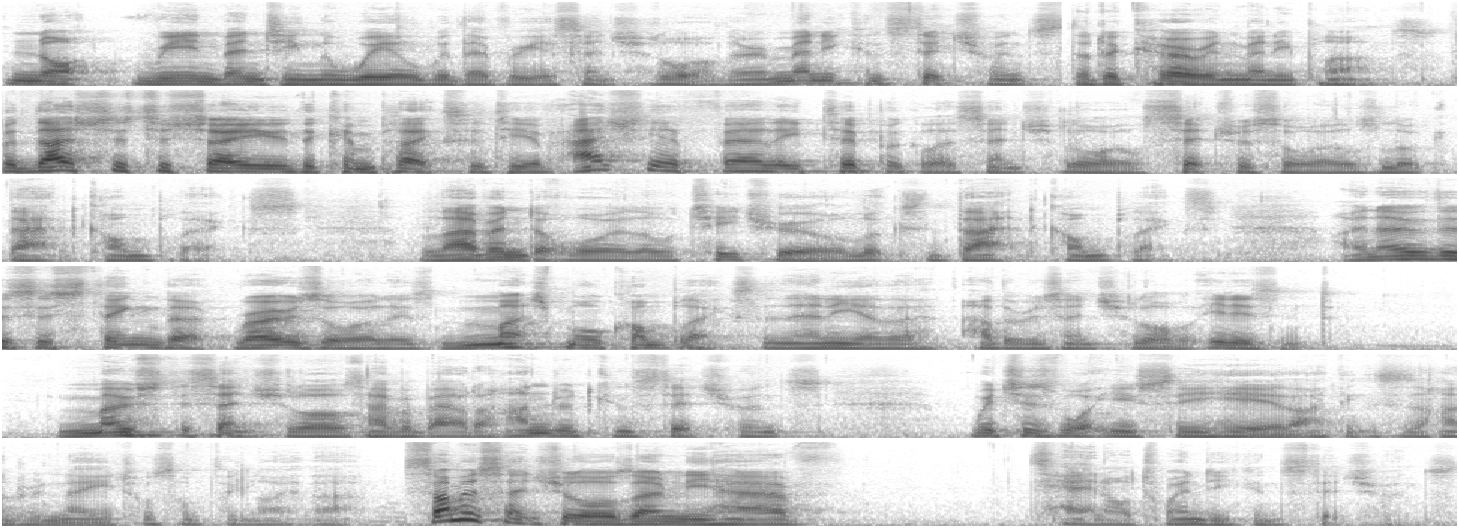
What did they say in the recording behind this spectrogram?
not reinventing the wheel with every essential oil. There are many constituents that occur in many plants. But that's just to show you the complexity of actually a fairly typical essential oil. Citrus oils look that complex. Lavender oil or tea tree oil looks that complex. I know there's this thing that rose oil is much more complex than any other, other essential oil. It isn't. Most essential oils have about 100 constituents, which is what you see here. I think this is 108 or something like that. Some essential oils only have 10 or 20 constituents.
